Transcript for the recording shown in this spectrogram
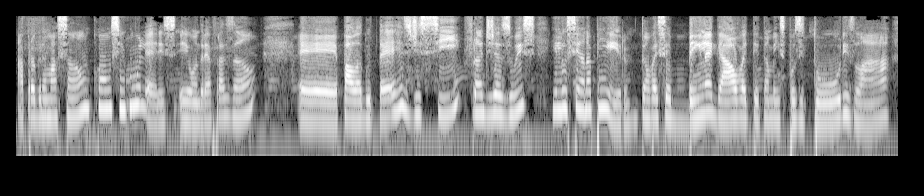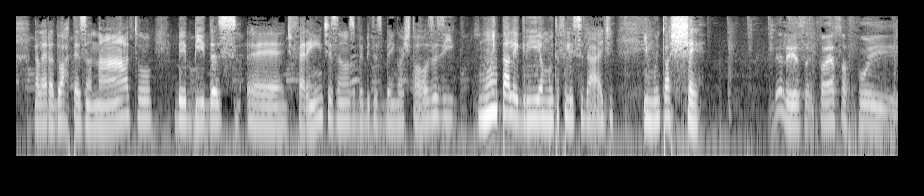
a programação com cinco mulheres. Eu, Andréa Frazão, é, Paula Guterres, de Si, Fran de Jesus e Luciana Pinheiro. Então vai ser bem legal, vai ter também expositores lá, galera do artesanato, bebidas é, diferentes, umas bebidas bem gostosas e muita alegria, muita felicidade e muito axé. Beleza, então essa foi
